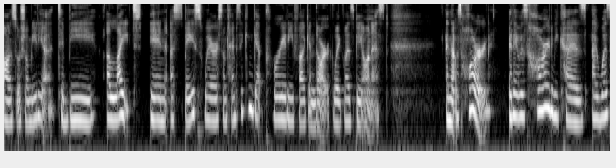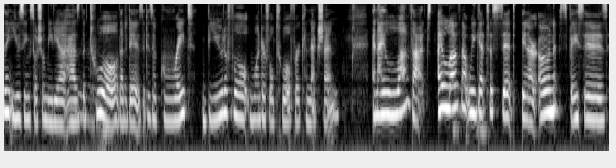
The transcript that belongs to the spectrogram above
on social media, to be a light in a space where sometimes it can get pretty fucking dark. Like, let's be honest. And that was hard. And it was hard because I wasn't using social media as the mm. tool that it is. It is a great, beautiful, wonderful tool for connection. And I love that. I love that we get to sit in our own spaces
